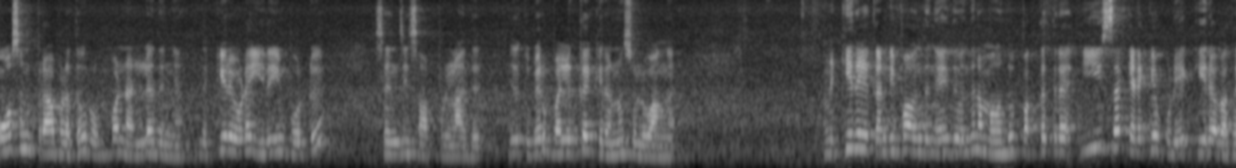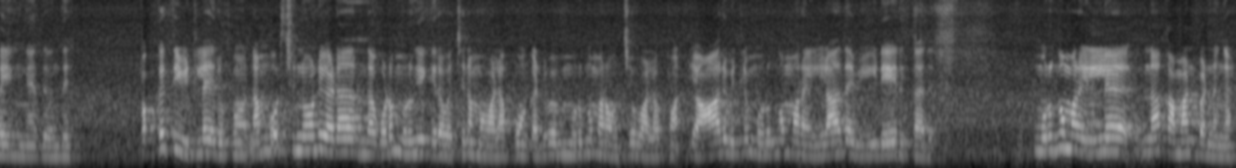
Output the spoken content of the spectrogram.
மோசன் ப்ராப்ளத்துக்கு ரொம்ப நல்லதுங்க. இந்த கீரையோட இதையும் போட்டு செஞ்சு சாப்பிட்லாம் அது. இதுக்கு பேர் பழுக்க கீரைன்னு சொல்லுவாங்க. அந்த கீரையை கண்டிப்பாக வந்துங்க இது வந்து நம்ம வந்து பக்கத்தில் ஈஸியாக கிடைக்கக்கூடிய கீரை வகைங்க இது வந்து. பக்கத்து வீட்டில் இருக்கும். நம்ம ஒரு சின்னோண்டு இடம் இருந்தால் கூட முருங்கைக்கீரை வச்சு நம்ம வளர்ப்போம். கண்டிப்பாக முருங்கை மரம் வச்சு வளர்ப்போம். யார் வீட்டிலும் முருங்கை மரம் இல்லாத வீடே இருக்காது. முருங்கை மரம் இல்லைன்னா கமெண்ட் பண்ணுங்கள்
